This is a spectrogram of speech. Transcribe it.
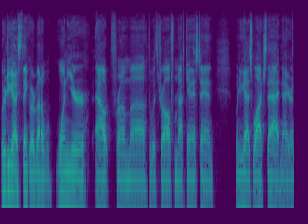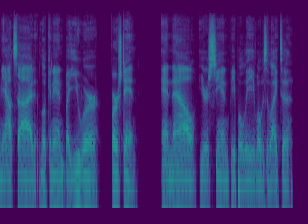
What did you guys think? We're about a one year out from uh, the withdrawal from Afghanistan. When you guys watch that, now you're on the outside looking in, but you were first in and now you're seeing people leave. What was it like to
